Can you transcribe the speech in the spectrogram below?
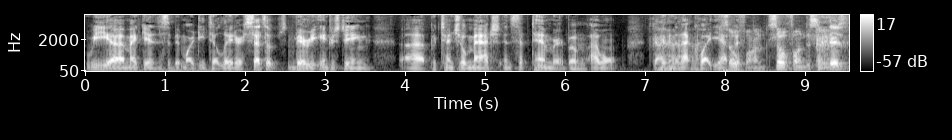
we uh, might get into this a bit more detail later. Sets up very interesting uh, potential match in September, but Mm. I won't dive into that quite yet. so but fun. So fun to see. There's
